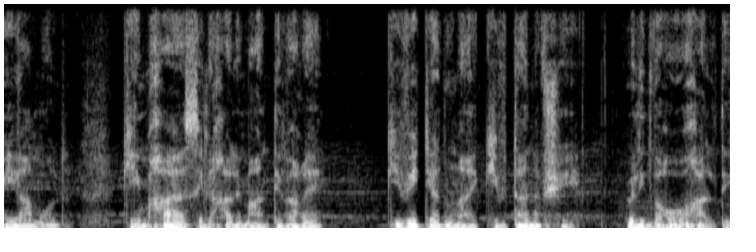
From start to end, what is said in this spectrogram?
מי יעמוד? כי עמך אסילך למען תברא. קיוויתי אדוני, קיוותה נפשי, ולדברו אוכלתי.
